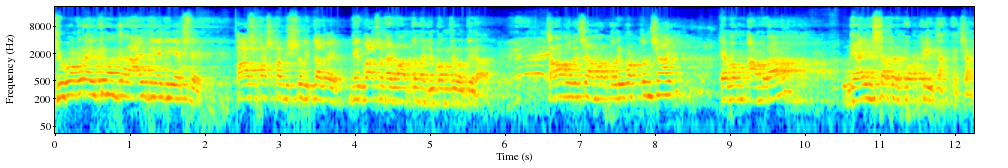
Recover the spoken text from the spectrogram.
যুবকরা ইতিমধ্যে রায় দিয়ে দিয়েছে, পাঁচ পাঁচটা বিশ্ববিদ্যালয়ে নির্বাচনের মাধ্যমে যুবক যুবতীরা তারা বলেছে, আমরা পরিবর্তন চাই এবং আমরা ন্যায় ইনসাফের পক্ষেই থাকতে চাই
